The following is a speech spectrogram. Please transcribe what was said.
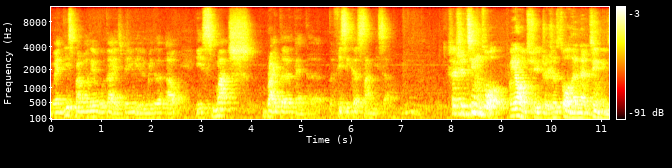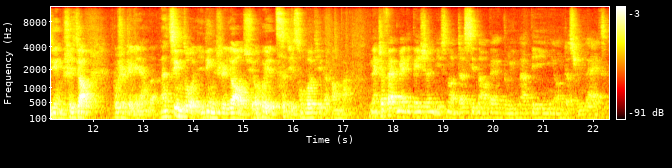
When this primordial Buddha is being illuminated out, is much brighter than the, the physical sun itself. 这是静坐，不要去只是坐在那儿静一静睡觉，不是这个。那静坐一定是要学会刺激松果体的方法。Natural fact, meditation is not just sit down there doing nothing, you know, just relax.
